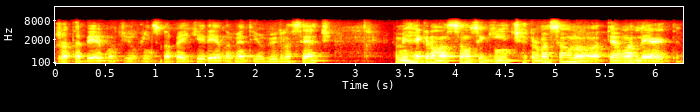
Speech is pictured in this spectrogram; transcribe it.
JB, bom dia, ouvintes da Pai Querer, 91,7. A minha reclamação é o seguinte, reclamação não, até um alerta.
